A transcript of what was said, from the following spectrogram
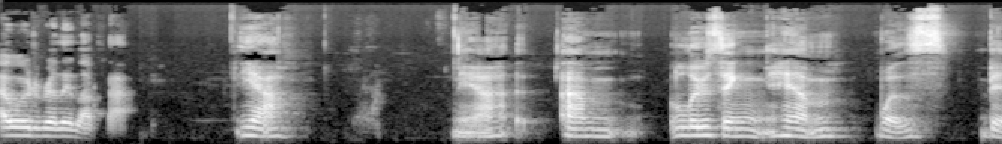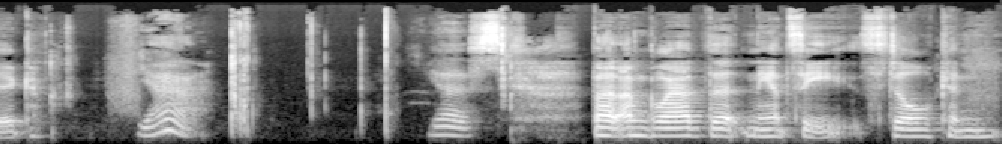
I would really love that. Yeah. Yeah. Um, losing him was big. Yeah. Yes. But I'm glad that Nancy still can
